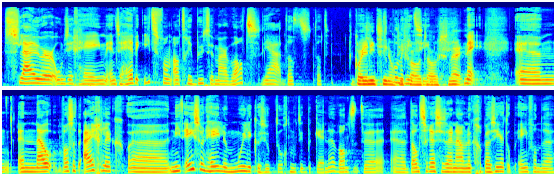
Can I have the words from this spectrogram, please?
sluier om zich heen. En ze hebben iets van attributen, maar wat, ja, dat... dat kon je niet zien op die foto's, nee. Nee. Um, en nou was het eigenlijk uh, niet eens zo'n hele moeilijke zoektocht, moet ik bekennen. Want de uh, danseressen zijn namelijk gebaseerd op een van de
